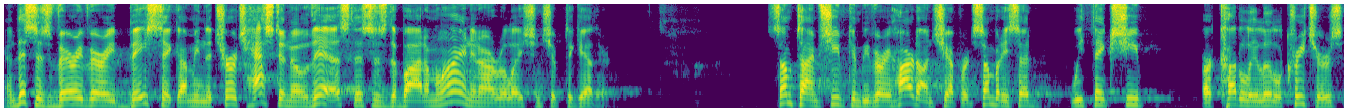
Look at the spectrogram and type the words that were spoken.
And this is very, very basic. I mean, the church has to know this. This is the bottom line in our relationship together. Sometimes sheep can be very hard on shepherds. Somebody said, we think sheep are cuddly little creatures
